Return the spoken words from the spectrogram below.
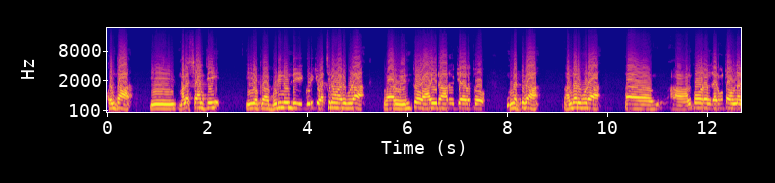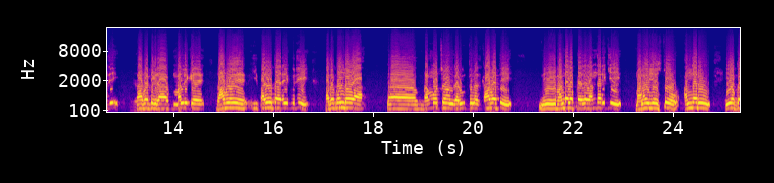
కొంత ఈ మనశ్శాంతి ఈ యొక్క గుడి నుండి గుడికి వచ్చిన వారు కూడా వారు ఎంతో ఆయుర ఆరోగ్యాలతో ఉన్నట్టుగా అందరూ కూడా అనుకోవడం జరుగుతూ ఉన్నది. కాబట్టి రా మళ్ళీ రాబోయే ఈ పదవ తారీఖుది పదకొండవ బ్రహ్మోత్సవం జరుగుతున్నది. కాబట్టి ఈ మండల ప్రజలందరికీ మనవి చేస్తూ అందరూ ఈ యొక్క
